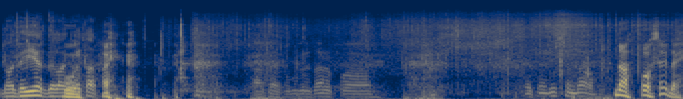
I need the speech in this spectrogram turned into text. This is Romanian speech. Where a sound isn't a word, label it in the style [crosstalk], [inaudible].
Da, de ieri, de la Bun, grătar. hai. Asta ai făcut grătarul pe... Este zis să-mi dau. Da, poți să-i dai.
